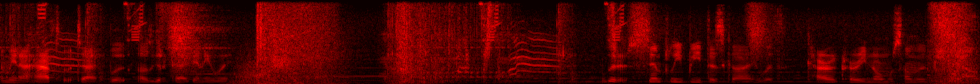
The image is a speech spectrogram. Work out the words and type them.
I mean, I have to attack, but I was gonna attack anyway. I'm gonna simply beat this guy with Karakuri normal summon down.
